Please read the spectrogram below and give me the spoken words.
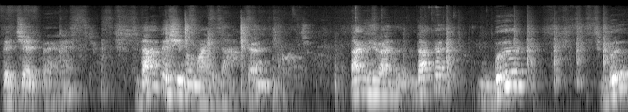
pe CP, dacă și numai dacă, dacă și numai dacă B, B,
